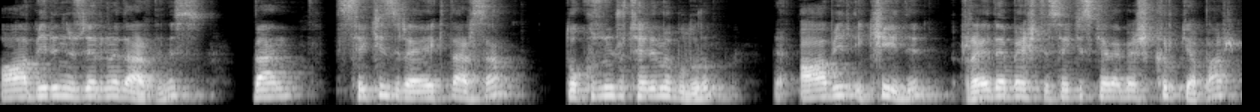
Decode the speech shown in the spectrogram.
A1'in üzerine derdiniz. Ben 8R eklersem 9. terimi bulurum. E, A1 2 idi. R'de 5'ti 8 kere 5 40 yapar.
